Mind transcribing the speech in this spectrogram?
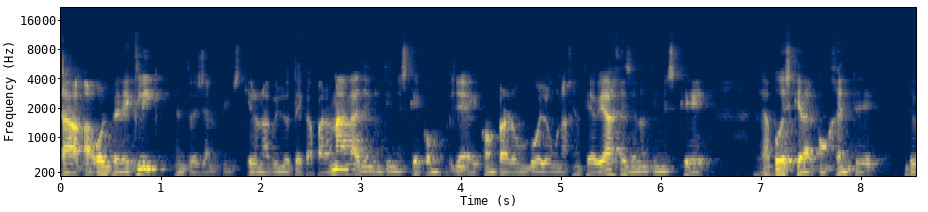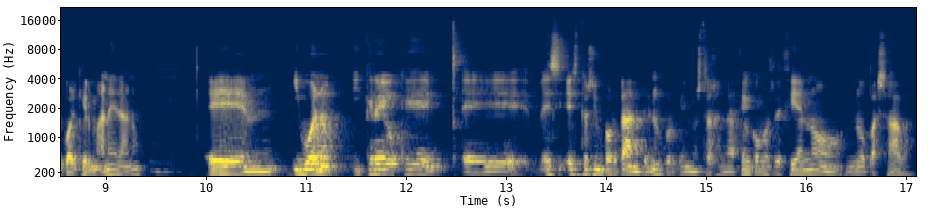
a, golpe de clic, entonces ya no tienes que ir a una biblioteca para nada, ya no tienes que comprar un vuelo en una agencia de viajes, ya no tienes que, o sea, puedes quedar con gente de cualquier manera, ¿no? Em, y bueno, y creo que eh, esto es importante, ¿no? porque en nuestra generación, como os decía, no, no pasaba.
